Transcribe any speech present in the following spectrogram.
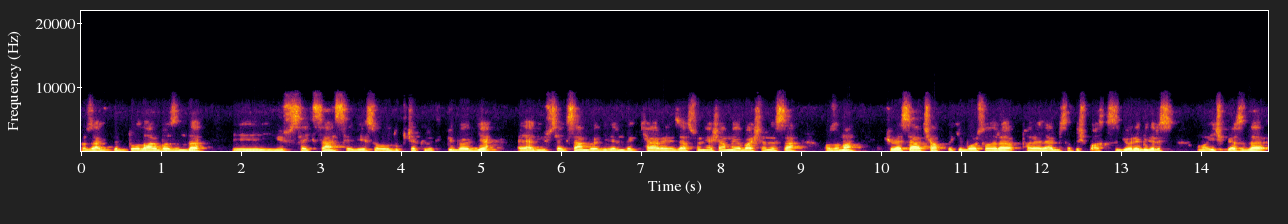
özellikle dolar bazında e, 180 seviyesi oldukça kritik bir bölge. Eğer 180 bölgelerinde kar realizasyonu yaşanmaya başlanırsa o zaman küresel çaptaki borsalara paralel bir satış baskısı görebiliriz. Ama iç piyasada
